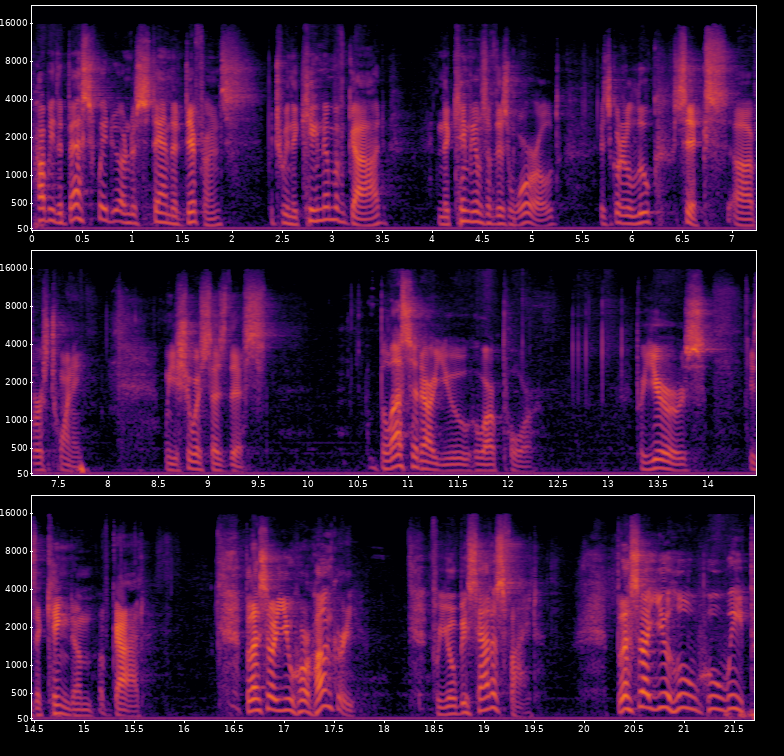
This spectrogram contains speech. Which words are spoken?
Probably the best way to understand the difference between the kingdom of God and the kingdoms of this world is go to Luke 6, uh, verse 20, when Yeshua says this Blessed are you who are poor, for yours is the kingdom of God. Blessed are you who are hungry, for you'll be satisfied. Blessed are you who, who weep,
